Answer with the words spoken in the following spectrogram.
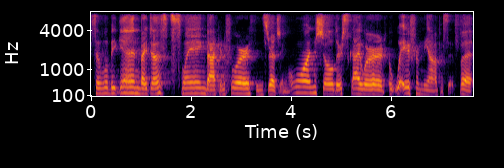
So we'll begin by just swaying back and forth and stretching one shoulder skyward away from the opposite foot.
